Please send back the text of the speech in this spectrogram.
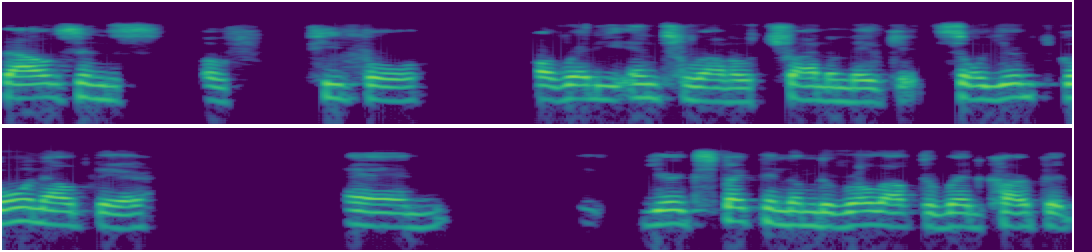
thousands of people already in Toronto trying to make it. So you're going out there and you're expecting them to roll out the red carpet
